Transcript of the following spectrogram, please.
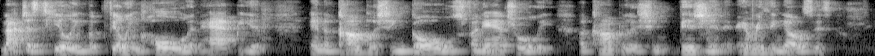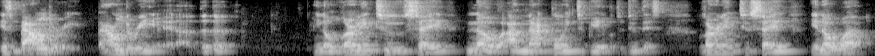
not just healing but feeling whole and happy and in accomplishing goals financially, accomplishing vision, and everything else is is boundary. Boundary, uh, the, the you know, learning to say no, I'm not going to be able to do this. Learning to say, you know what,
